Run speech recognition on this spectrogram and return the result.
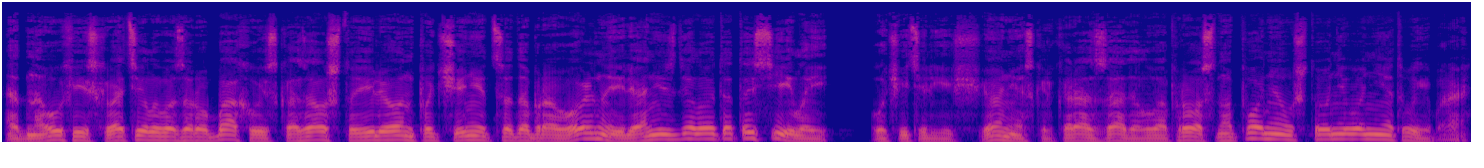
Одноухий схватил его за рубаху и сказал, что или он подчинится добровольно, или они сделают это силой. Учитель еще несколько раз задал вопрос, но понял, что у него нет выбора.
